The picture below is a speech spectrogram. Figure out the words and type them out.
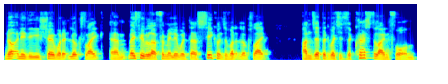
not only do you show what it looks like, um, most people are familiar with the sequence of what it looks like unzipped, which is the crystalline form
